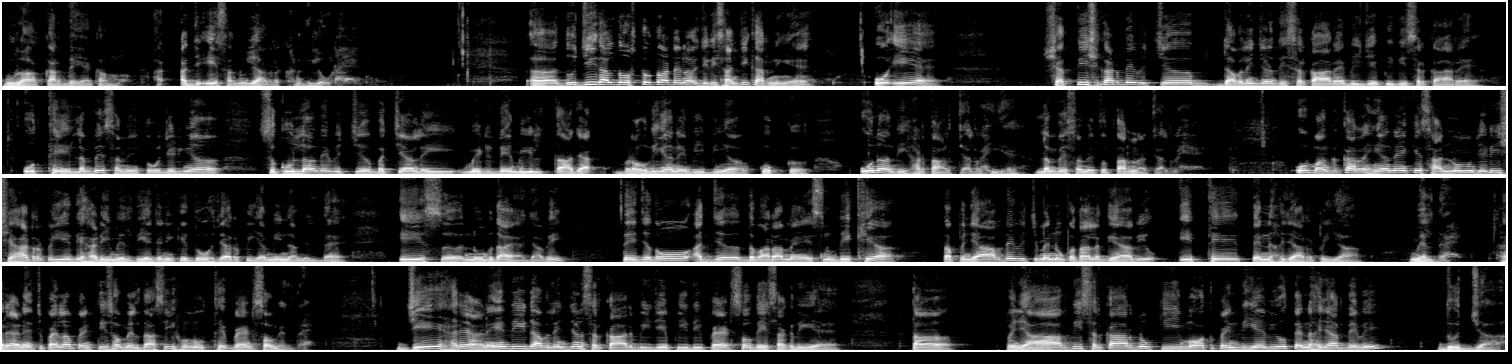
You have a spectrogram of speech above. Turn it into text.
ਪੂਰਾ ਕਰਦੇ ਆ ਕੰਮ। ਅੱਜ ਇਹ ਸਾਨੂੰ ਯਾਦ ਰੱਖਣ ਦੀ ਲੋੜ ਹੈ। ਦੂਜੀ ਗੱਲ ਦੋਸਤੋ, ਤੁਹਾਡੇ ਨਾਲ ਜਿਹੜੀ ਸਾਂਝੀ ਕਰਨੀ ਹੈ ਉਹ ਇਹ ਹੈ, ਛੱਤੀਸਗੜ੍ਹ ਦੇ ਵਿੱਚ ਡਬਲ ਇੰਜਣ ਦੀ ਸਰਕਾਰ ਹੈ, ਬੀਜੇਪੀ ਦੀ ਸਰਕਾਰ ਹੈ। ਉੱਥੇ ਲੰਬੇ ਸਮੇਂ ਤੋਂ ਜਿਹੜੀਆਂ ਸਕੂਲਾਂ ਦੇ ਵਿੱਚ ਬੱਚਿਆਂ ਲਈ ਮਿਡ ਡੇ ਮੀਲ ਤਾਜ਼ਾ ਬਣਾਉਂਦੀਆਂ ਨੇ ਬੀਬੀਆਂ ਕੁੱਕ, ਉਹਨਾਂ ਦੀ ਹੜਤਾਲ ਚੱਲ ਰਹੀ ਹੈ। ਲੰਬੇ ਸਮੇਂ ਤੋਂ ਧਰਨਾ ਚੱਲ ਰਿਹਾ ਹੈ। ਉਹ ਮੰਗ ਕਰ ਰਹੀਆਂ ਨੇ ਕਿ ਸਾਨੂੰ ਜਿਹੜੀ 66 ਰੁਪਏ ਦਿਹਾੜੀ ਮਿਲਦੀ ਹੈ, ਜਾਣੀ ਕਿ 2000 ਰੁਪਇਆ ਮਹੀਨਾ ਮਿਲਦਾ ਹੈ, ਇਸ ਨੂੰ ਵਧਾਇਆ ਜਾਵੇ। ਤੇ ਜਦੋਂ ਅੱਜ ਦੁਬਾਰਾ ਮੈਂ ਇਸ ਨੂੰ ਦੇਖਿਆ, ਤਾਂ ਪੰਜਾਬ ਦੇ ਵਿੱਚ ਮੈਨੂੰ ਪਤਾ ਲੱਗਿਆ ਵੀ ਇੱਥੇ 3000 ਰੁਪਇਆ ਮਿਲਦਾ ਹੈ। ਹਰਿਆਣੇ 'ਚ ਪਹਿਲਾਂ 3500 ਮਿਲਦਾ ਸੀ, ਹੁਣ ਉੱਥੇ 6500 ਮਿਲਦਾ ਹੈ। ਜੇ ਹਰਿਆਣੇ ਦੀ ਡਬਲ ਇੰਜਨ ਸਰਕਾਰ ਬੀਜੇਪੀ ਦੀ 6500 ਦੇ ਸਕਦੀ ਹੈ, ਤਾਂ ਪੰਜਾਬ ਦੀ ਸਰਕਾਰ ਨੂੰ ਕੀ ਮੌਤ ਪੈਂਦੀ ਹੈ ਵੀ ਉਹ 3000 ਦੇਵੇ? ਦੂਜਾ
